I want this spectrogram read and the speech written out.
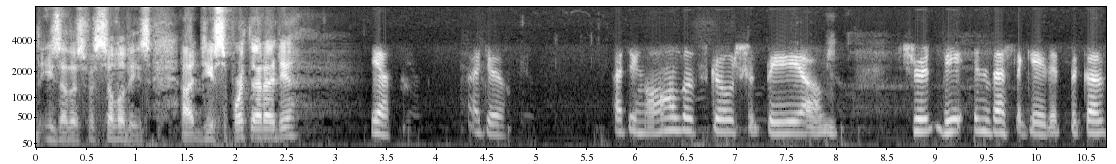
these other facilities. Do you support that idea? Yes, I do. I think all the schools should be um, should be investigated because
